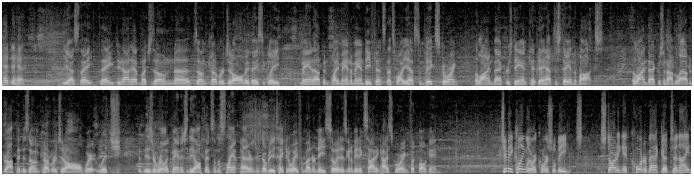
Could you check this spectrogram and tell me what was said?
head-to-head. -head. Yes, they, they do not have much zone, uh, zone coverage at all. They basically man up and play man-to-man -man defense. That's why you have some big scoring. The linebackers, Dan, they have to stay in the box. The linebackers are not allowed to drop into zone coverage at all, where, which is a real advantage of the offense on the slant patterns. There's nobody to take it away from underneath. So it is going to be an exciting, high-scoring football game. Jimmy Klingler, of course, will be starting at quarterback uh, tonight.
